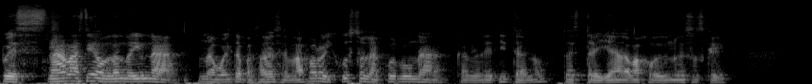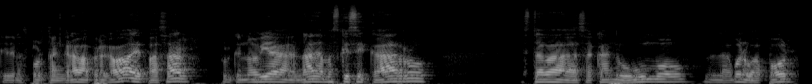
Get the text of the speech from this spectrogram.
Pues nada más íbamos dando ahí una, una vuelta pasando el semáforo y justo en la curva una camionetita, ¿no? Está estrellada abajo de uno de esos que, que transportan grava, pero acababa de pasar porque no había nada más que ese carro. Estaba sacando humo, la, bueno, vapor,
